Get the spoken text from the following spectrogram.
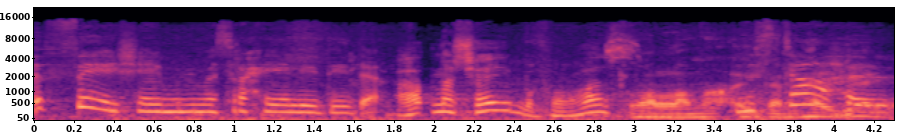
في شيء من المسرحية الجديدة. عطنا شيء أبو فواز؟ والله ما أقدر نستاهل.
